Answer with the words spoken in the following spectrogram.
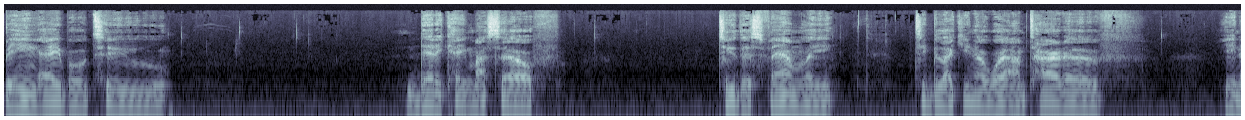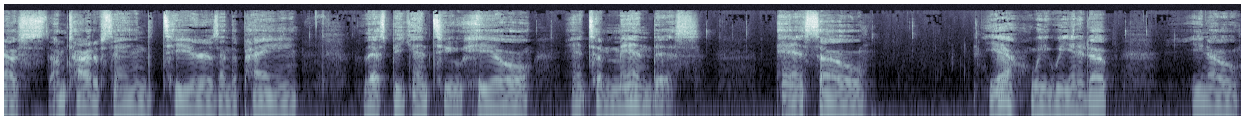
being able to dedicate myself to this family to be like, you know what, I'm tired of, you know, I'm tired of seeing the tears and the pain. Let's begin to heal and to mend this. And so, yeah, we, we ended up, you know,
